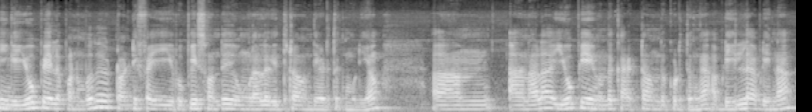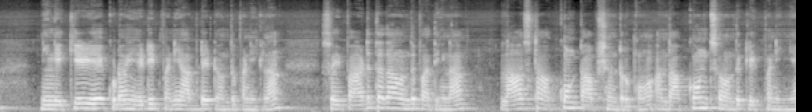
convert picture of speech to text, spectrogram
நீங்கள் யூபிஐயில் பண்ணும்போது டுவெண்ட்டி ஃபைவ் ருபீஸ் வந்து உங்களால் வித்ரா வந்து எடுத்துக்க முடியும். அதனால் யூபிஐ வந்து கரெக்டாக வந்து கொடுத்துங்க. அப்படி இல்லை அப்படின்னா நீங்கள் கீழே கூட எடிட் பண்ணி அப்டேட் வந்து பண்ணிக்கலாம். ஸோ இப்போ அடுத்ததாக வந்து பார்த்தீங்கன்னா லாஸ்ட்டாக அக்கௌண்ட் ஆப்ஷன் இருக்கும். அந்த அக்கௌண்ட்ஸை வந்து கிளிக் பண்ணிங்க.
